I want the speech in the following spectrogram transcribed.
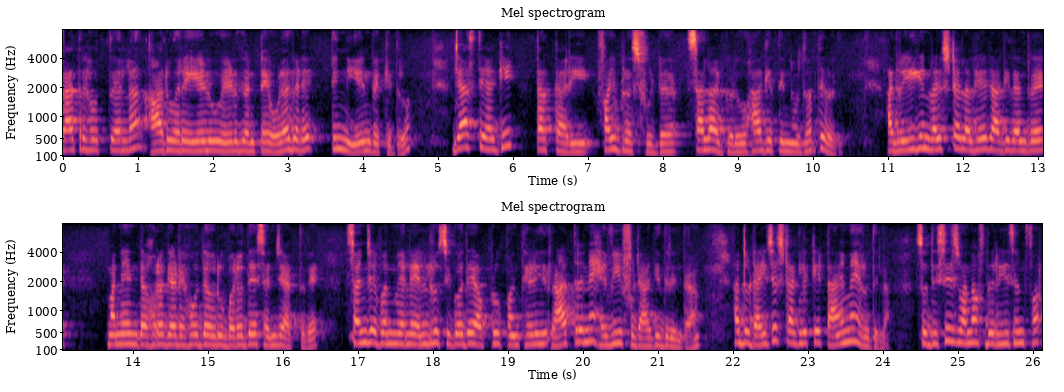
ರಾತ್ರಿ ಹೊತ್ತು ಎಲ್ಲ ಆರೂವರೆ, ಏಳು ಏಳು ಗಂಟೆ ಒಳಗಡೆ ತಿನ್ನಿ, ಏನು ಬೇಕಿದ್ರು. ಜಾಸ್ತಿಯಾಗಿ ತರಕಾರಿ ಫೈಬ್ರಸ್ ಫುಡ್ ಸಲಾಡ್ಗಳು ಹಾಗೆ ತಿನ್ನೋದು ಅಂತ ಇರೋದು. ಆದರೆ ಈಗಿನ ಲೈಫ್ ಸ್ಟೈಲಲ್ಲಿ ಹೇಗಾಗಿದೆ ಅಂದರೆ ಮನೆಯಿಂದ ಹೊರಗಡೆ ಹೋದವರು ಬರೋದೇ ಸಂಜೆ ಆಗ್ತದೆ. ಸಂಜೆ ಬಂದ ಮೇಲೆ ಎಲ್ಲರೂ ಸಿಗೋದೇ ಅಪರೂಪ ಅಂಥೇಳಿ ರಾತ್ರಿನೇ ಹೆವಿ ಫುಡ್ ಆಗಿದ್ದರಿಂದ ಅದು ಡೈಜೆಸ್ಟ್ ಆಗಲಿಕ್ಕೆ ಟೈಮೇ ಇರೋದಿಲ್ಲ. So this is one of the reason for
